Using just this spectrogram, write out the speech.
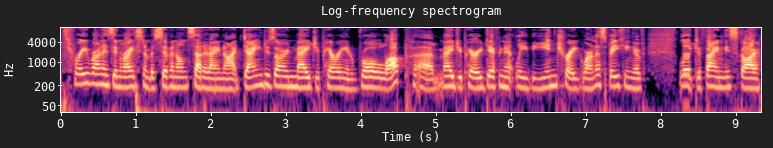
Three runners in race number seven on Saturday night. Danger Zone, Major Perry, and Roll Up. Uh, Major Perry definitely the intrigue runner. Speaking of Leap to Fame, this guy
